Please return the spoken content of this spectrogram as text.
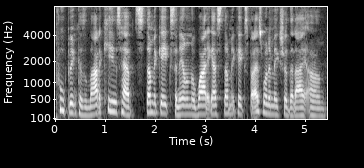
pooping because a lot of kids have stomach aches and they don't know why they got stomach aches. But I just want to make sure that I um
